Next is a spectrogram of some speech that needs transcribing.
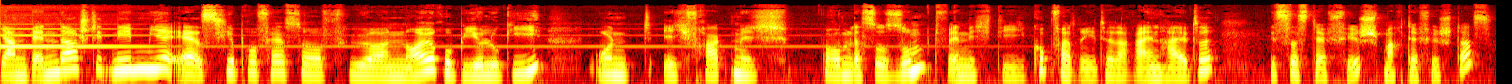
Jan Bender steht neben mir, er ist hier Professor für Neurobiologie und ich frage mich, warum das so summt, wenn ich die Kupferdrähte da reinhalte. Ist das der Fisch? Macht der Fisch das?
